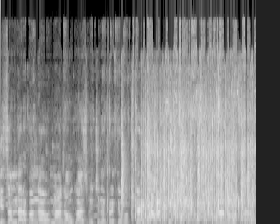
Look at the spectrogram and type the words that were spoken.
ఈ సందర్భంగా నాకు అవకాశం ఇచ్చిన ప్రతి ఒక్కరికి ఆడబిడ్డలకు నా నమస్కారం.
